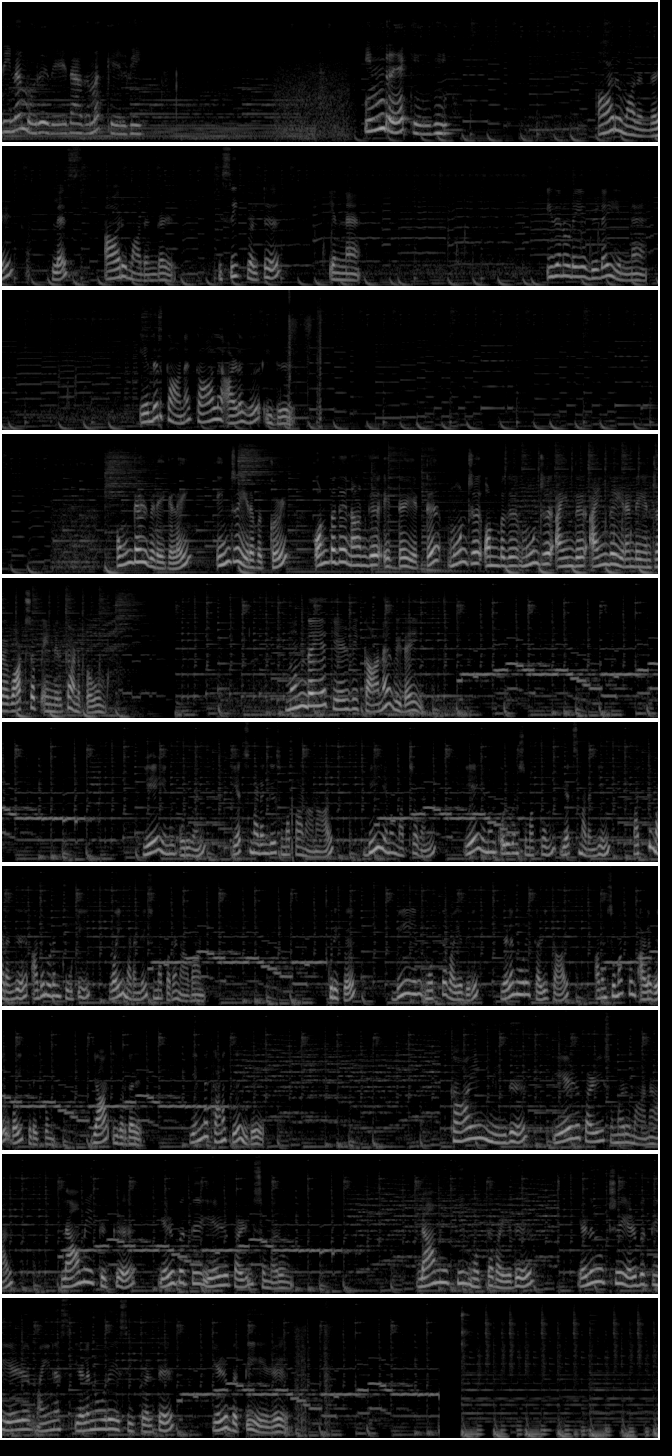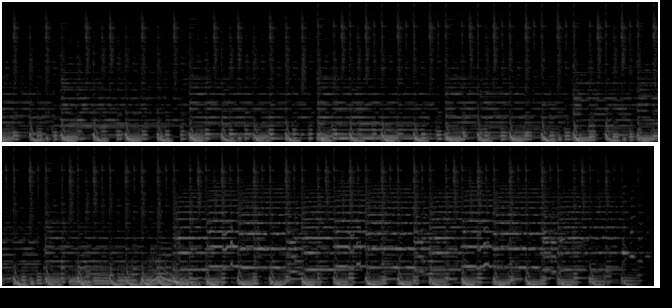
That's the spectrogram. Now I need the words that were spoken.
தினம் ஒரு வேதாகம கேள்வி. இன்றைய கேள்வி. ஆறு மாதங்கள் ப்ளஸ் ஆறு மாதங்கள் இஸ் ஈக்குவல் டு என்ன? இதனுடைய விடை என்ன? எதற்கான கால அளவு இது? உங்கள் விடைகளை இன்று இரவுக்குள் ஒன்பது நான்கு எட்டு எட்டு மூன்று ஒன்பது மூன்று ஐந்து ஐந்து இரண்டு என்ற வாட்ஸ்அப் எண்ணிற்கு அனுப்பவும். முந்தைய கேள்விக்கான விடை. ஏ எனும் ஒருவன் எக்ஸ் மடங்கு சுமப்பானானால் பி எனும் மற்றவன் ஏ எனும் ஒருவன் சுமக்கும் எக்ஸ் மடங்கின் பத்து மடங்கு அதனுடன் கூட்டி ஒய் மடங்கை சுமப்பவன் ஆவான். குறிப்பு பியின் மொத்த வயதில் எழுநூறை கழித்தால் அவன் சுமக்கும் அளவு ஒய் கிடைக்கும். யார் இவர்கள்? என்ன கணக்கு இது? காயின் மீது ஏழு பழி சுமருமானால் லாமேக்குக்கு எழுபத்து ஏழு பழி சுமரும். லாமேக்கின் மொத்த வயது எழுநூற்று எழுபத்தி ஏழு மைனஸ் எழுநூறு இஸ் ஈக்குவல் டு எழுபத்தி ஏழு.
